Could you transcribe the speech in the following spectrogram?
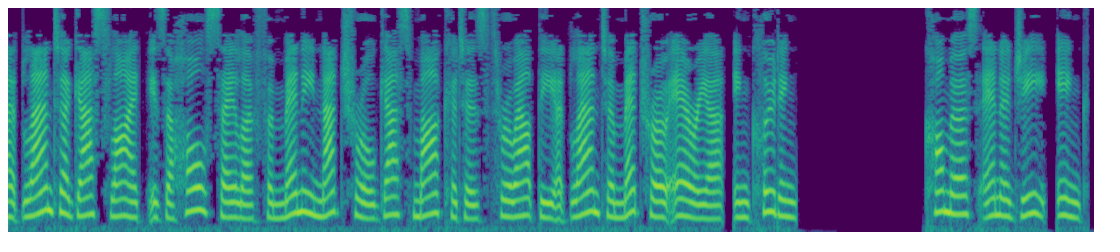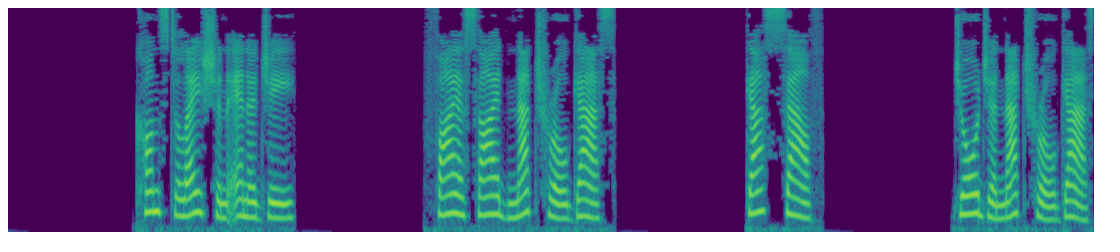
Atlanta Gas Light is a wholesaler for many natural gas marketers throughout the Atlanta metro area, including Commerce Energy, Inc. Constellation Energy Fireside Natural Gas Gas South Georgia Natural Gas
